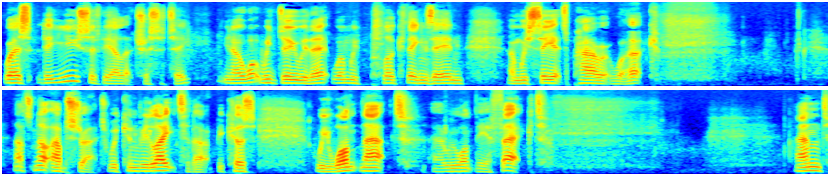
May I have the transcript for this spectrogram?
Whereas the use of the electricity, you know, what we do with it when we plug things in and we see its power at work, that's not abstract. We can relate to that because we want that, uh, we want the effect. And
